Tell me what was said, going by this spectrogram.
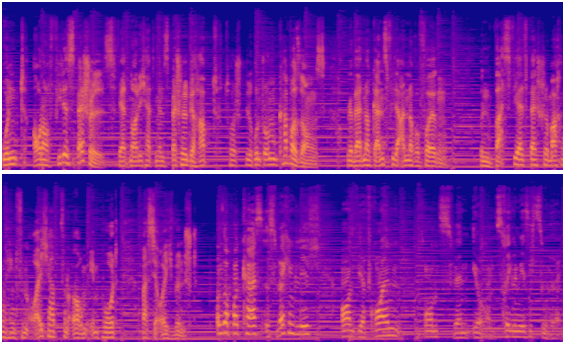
Und auch noch viele Specials. Wir hatten neulich hatten wir ein Special gehabt, zum Beispiel rund um Coversongs. Und da werden noch ganz viele andere Folgen. Und was wir als Special machen, hängt von euch ab, von eurem Input, was ihr euch wünscht. Unser Podcast ist wöchentlich und wir freuen uns, wenn ihr uns regelmäßig zuhört.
